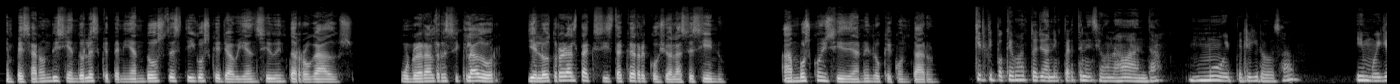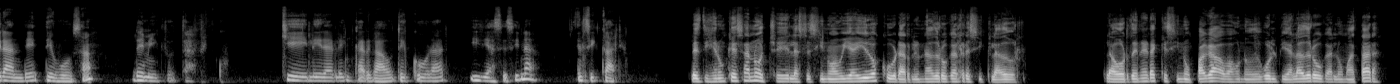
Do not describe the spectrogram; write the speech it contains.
Empezaron diciéndoles que tenían dos testigos que ya habían sido interrogados. Uno era el reciclador y el otro era el taxista que recogió al asesino. Ambos coincidían en lo que contaron que el tipo que mató a Johnny pertenecía a una banda muy peligrosa y muy grande de Bosa de microtráfico, que él era el encargado de cobrar y de asesinar, el sicario. Les dijeron que esa noche el asesino había ido a cobrarle una droga al reciclador. La orden era que si no pagaba o no devolvía la droga, lo matara.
